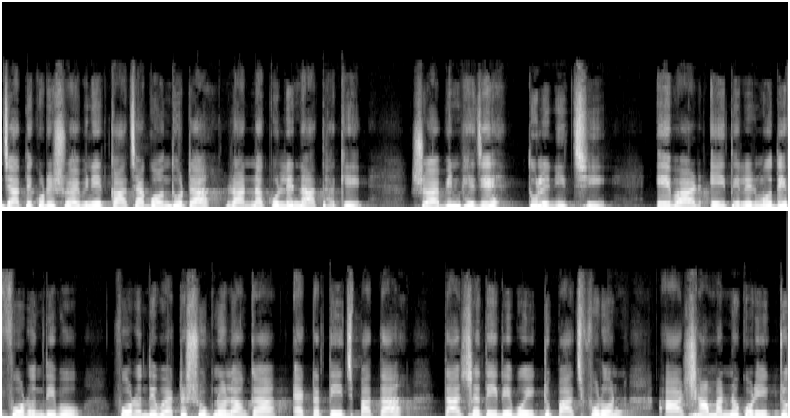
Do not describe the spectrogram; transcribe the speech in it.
যাতে করে সয়াবিনের কাঁচা গন্ধটা রান্না করলে না থাকে। সয়াবিন ভেজে তুলে নিচ্ছি। এবার এই তেলের মধ্যে ফোড়ন দেব। ফোড়ন দেব একটা শুকনো লঙ্কা, একটা তেজপাতা তার সাথেই দেব একটু পাঁচ ফোড়ন আর সামান্য করে একটু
